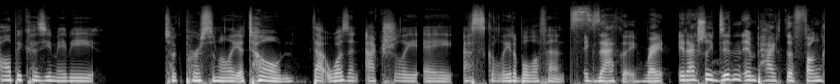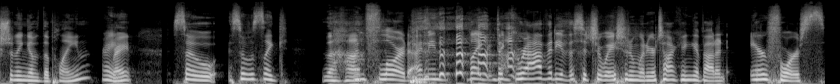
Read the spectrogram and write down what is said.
All because you maybe took personally a tone that wasn't actually a escalatable offense. Exactly, right? It actually didn't impact the functioning of the plane, Right. right? So so it was like uh-huh. I'm floored. I mean, like the gravity of the situation when you're talking about an Air Force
